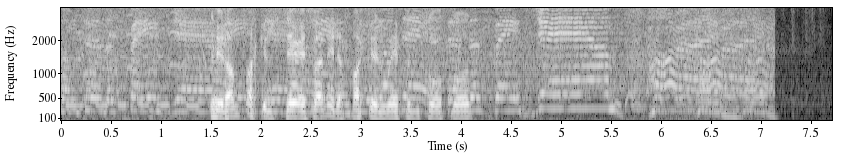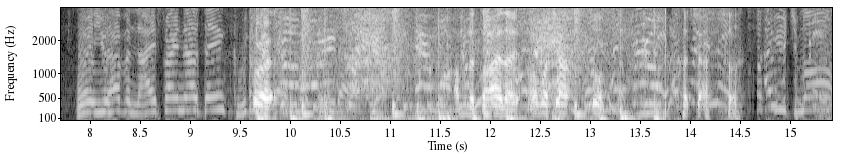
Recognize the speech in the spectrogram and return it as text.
Welcome to the Space Jam. Dude, I'm fucking serious. I need a fucking weapon source, at Lord. The Space Jam. Alright. Wait, you have a knife right now, Dink? We Alright. I'm gonna die though. Oh, watch out, Sauce. Watch out, Sauce. Fuck you, Jamal!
